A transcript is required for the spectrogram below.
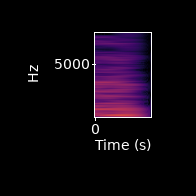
I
